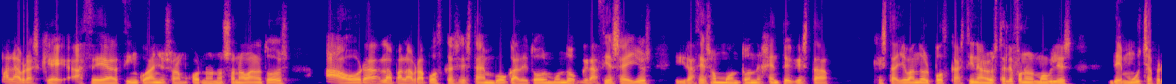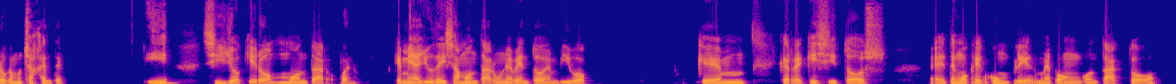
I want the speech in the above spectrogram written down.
palabras que hace cinco años a lo mejor no nos sonaban a todos, ahora la palabra podcast está en boca de todo el mundo gracias a ellos y gracias a un montón de gente que está, que está llevando el podcasting a los teléfonos móviles de mucha, pero que mucha gente. Y si yo quiero montar, bueno, que me ayudéis a montar un evento en vivo, ¿qué, mm, qué requisitos eh, tengo que cumplir? ¿Me pongo en contacto?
